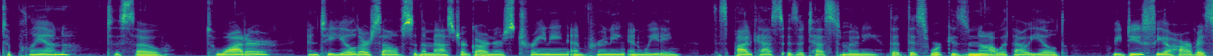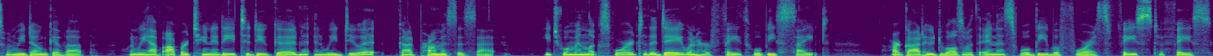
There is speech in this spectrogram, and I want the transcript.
to plan, to sow, to water, and to yield ourselves to the master gardener's training and pruning and weeding. This podcast is a testimony that this work is not without yield. We do see a harvest when we don't give up. When we have opportunity to do good and we do it, God promises that. Each woman looks forward to the day when her faith will be sight our God who dwells within us will be before us face to face,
